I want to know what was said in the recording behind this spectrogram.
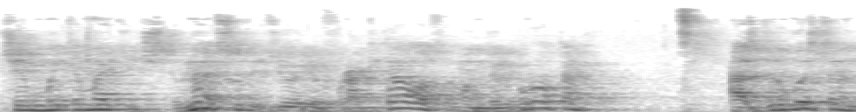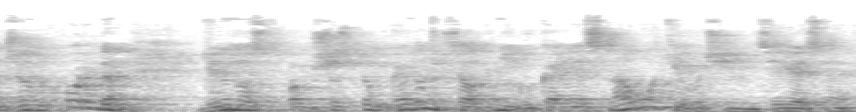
чем математическое. Ну, отсюда теория фракталов Мандельброта. А с другой стороны, Джон Хорган в 96 году написал книгу «Конец науки», очень интересную,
